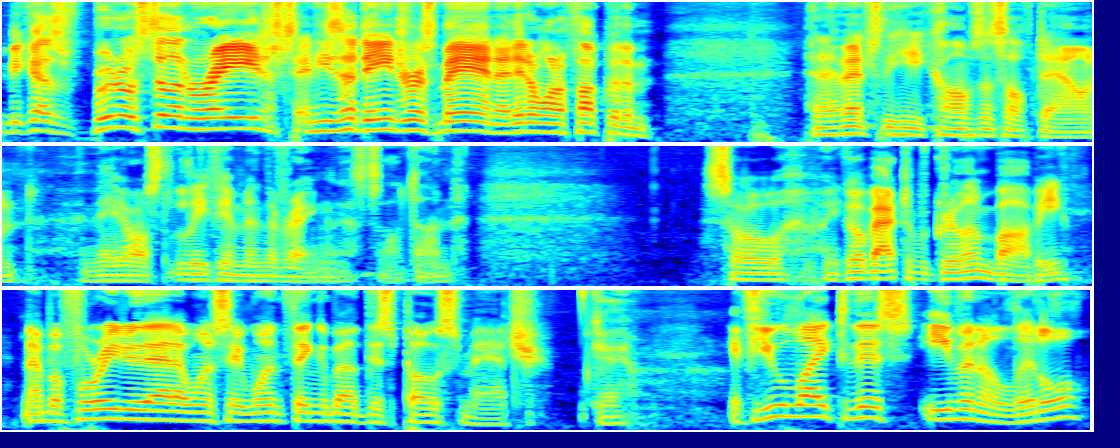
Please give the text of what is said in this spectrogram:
because Bruno's still enraged and he's a dangerous man and they don't want to fuck with him. And eventually he calms himself down and they all leave him in the ring. That's all done. So we go back to Gorilla and Bobby. now before you do that i want to say one thing about this post match Okay. if you liked this even a little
